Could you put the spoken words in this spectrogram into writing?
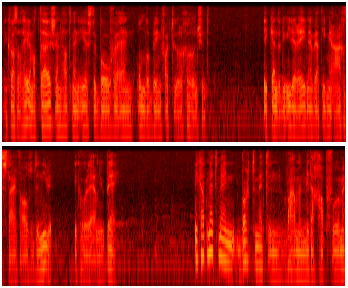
Ik was al helemaal thuis en had mijn eerste boven- en onderbeenfracturen geröntgend. Ik kende nu iedereen en werd niet meer aangestaard als de nieuwe. Ik hoorde er nu bij. Ik had net mijn bord met een warme middaghap voor me...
